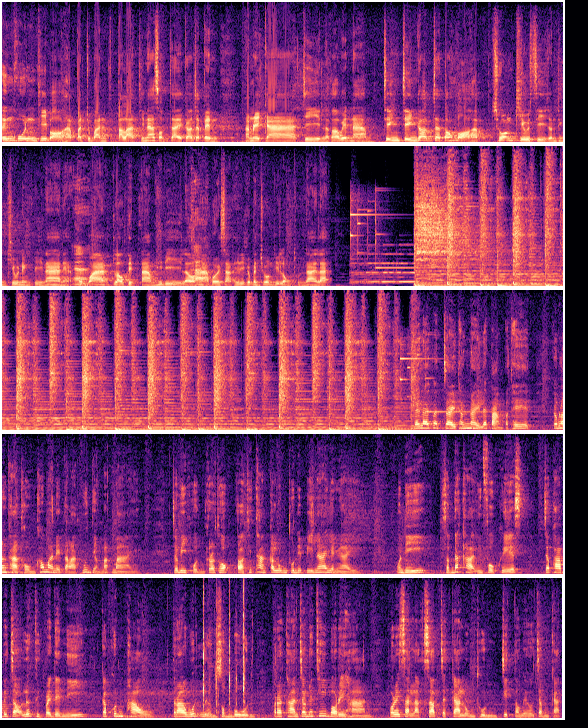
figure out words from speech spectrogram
ซึ่งหุ้นที่บอกครับปัจจุบันตลาดที่น่าสนใจก็จะเป็นอเมริกาจีนแล้วก็เวียดนาม จริง ๆ ก็จะต้องบอกครับช่วง Q4 จนถึง Q1 ปีหน้าเนี่ยอ่าผมว่าเราติดตามให้ดีแล้วค่ะ หาบริษัทให้ดีก็เป็นช่วงที่ลงทุนได้แล้ว หลาย ๆ ปัจจัยทั้งในและต่างประเทศกำลังถาโถมเข้ามาในตลาดหุ้นอย่างมากมาย จะมีผลกระทบต่อทิศทางการลงทุนในปีหน้ายังไง วันนี้สำนักข่าว InfoQuest จะพาไปเจาะลึกถึงประเด็นนี้ กับคุณเผ่า ตราวุฒิเหลืองสมบูรณ์ ประธานเจ้าหน้าที่บริหาร บริษัทหลักทรัพย์จัดการลงทุนจิตเวลจำกัด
